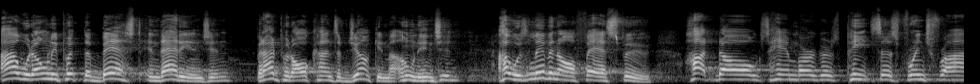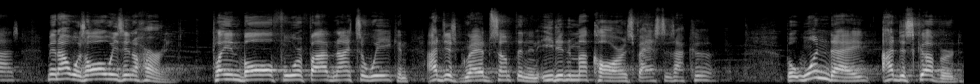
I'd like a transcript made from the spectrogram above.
I would only put the best in that engine, but I'd put all kinds of junk in my own engine. I was living off fast food hot dogs, hamburgers, pizzas, french fries. Man, I was always in a hurry, playing ball four or five nights a week, and I'd just grab something and eat it in my car as fast as I could. But one day, I discovered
